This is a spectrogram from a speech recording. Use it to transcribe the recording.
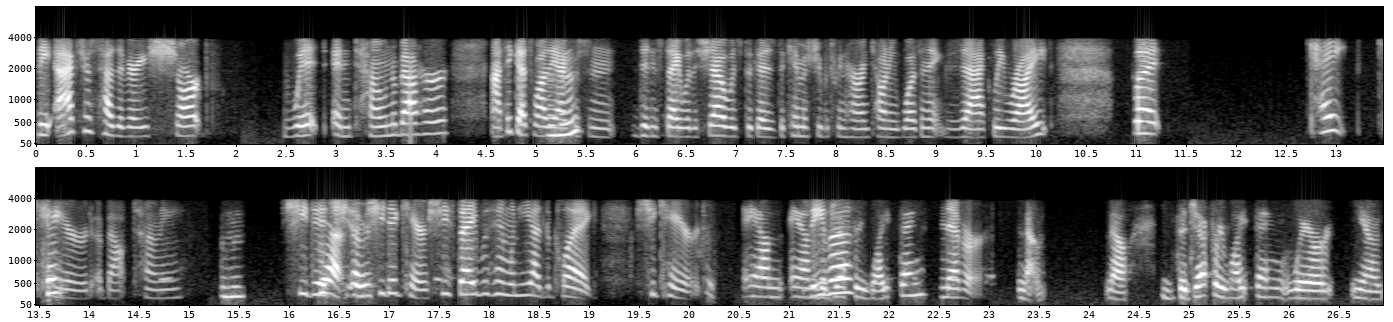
the actress has a very sharp wit and tone about her. And I think that's why the Mhm. actress in, didn't stay with the show was because the chemistry between her and Tony wasn't exactly right. But Kate Kate- cared about Tony. Mhm. She did. Yeah, she, um, there's- she did care. She stayed with him when he had the plague. She cared. And and the Jeffrey White thing, Never. No, no. The Jeffrey White thing, where you know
